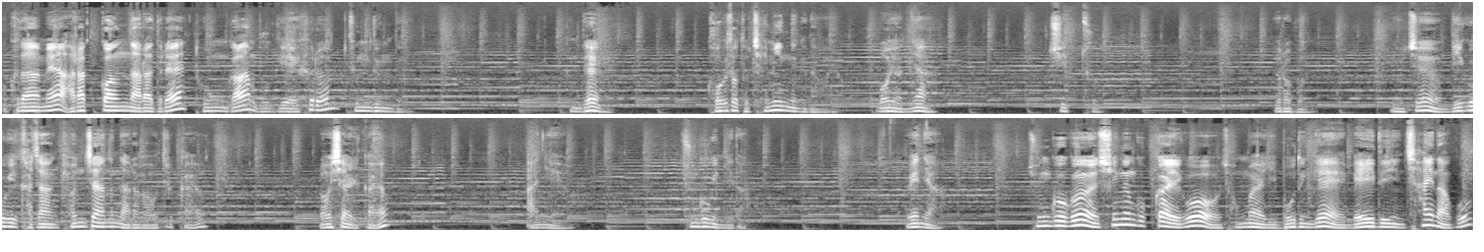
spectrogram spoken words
뭐그 다음에 아랍권 나라들의 돈과 무기의 흐름 등등등. 근데 거기서 더 재미있는 게 나와요. 뭐였냐? G2. 여러분, 요즘 미국이 가장 견제하는 나라가 어딜까요? 러시아일까요? 아니에요. 중국입니다. 왜냐? 중국은 쉬는 국가이고 정말 이 모든 게 made in China고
